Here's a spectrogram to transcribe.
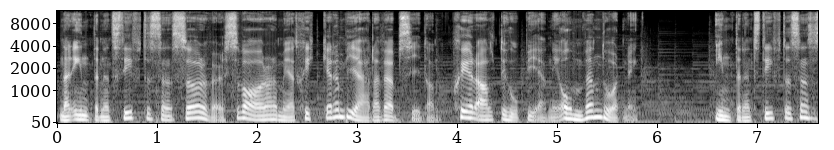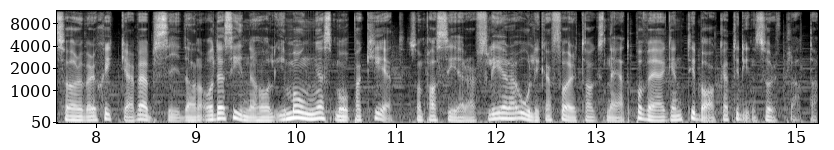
När Internetstiftelsens server svarar med att skicka den begärda webbsidan sker alltihop igen i omvänd ordning. Internetstiftelsens server skickar webbsidan och dess innehåll i många små paket som passerar flera olika företagsnät på vägen tillbaka till din surfplatta.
